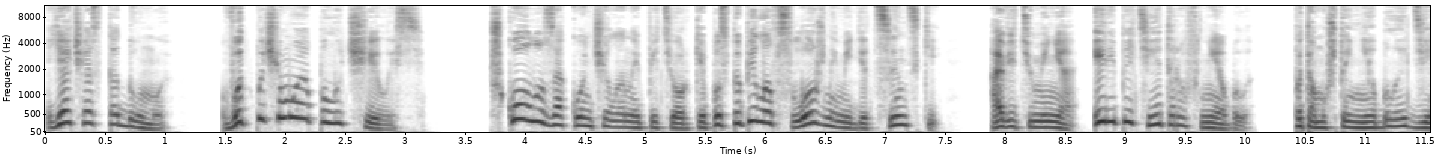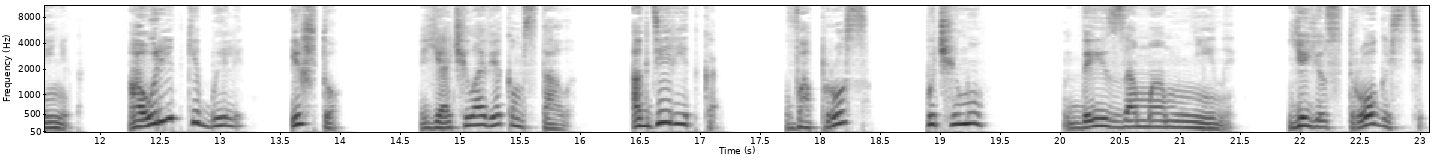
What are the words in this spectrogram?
я часто думаю, вот почему я получилась. Школу закончила на пятерке, поступила в сложный медицинский, а ведь у меня и репетиторов не было, потому что не было денег. А у Ритки были. И что? Я человеком стала. А где Ритка? Вопрос, почему? Да из-за мам Нины ее строгости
